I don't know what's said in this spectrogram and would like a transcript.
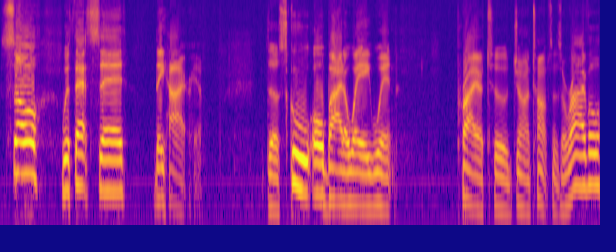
so with that said, they hire him. The school, oh by the way, went prior to John Thompson's arrival,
